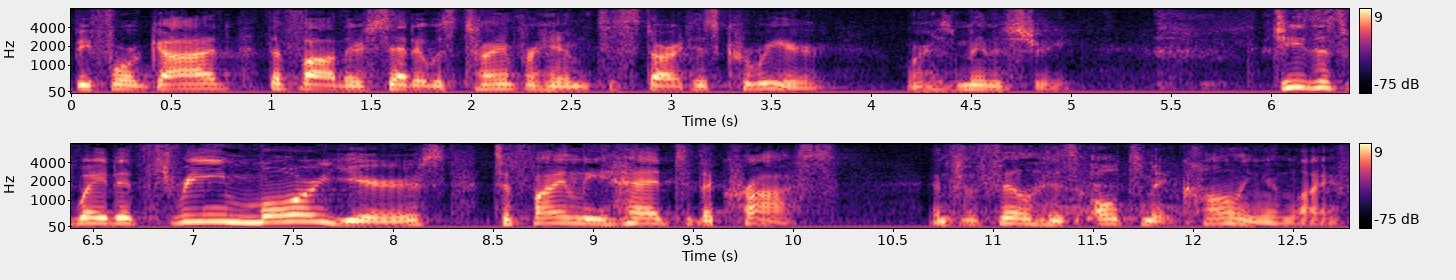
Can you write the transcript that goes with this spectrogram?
before God the Father said it was time for him to start his career or his ministry. Jesus waited three more years to finally head to the cross and fulfill his ultimate calling in life.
